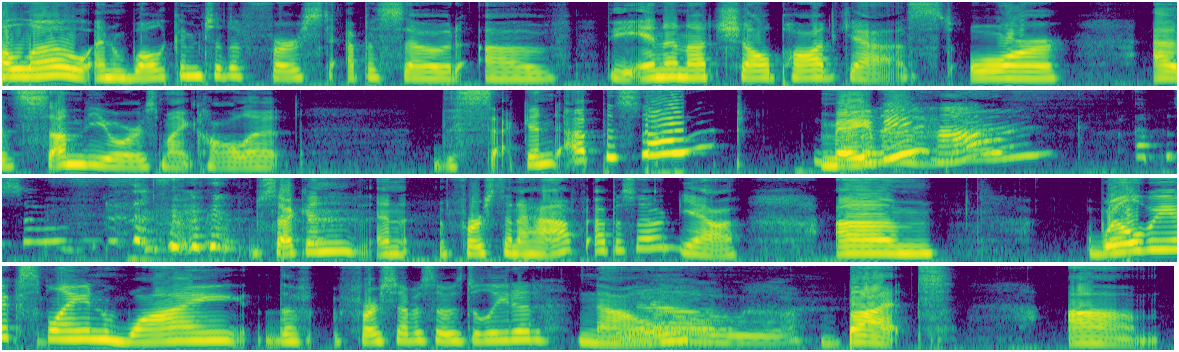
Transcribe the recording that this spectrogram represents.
Hello, and welcome to the first episode of the In a Nutshell podcast, or as some viewers might call it, the second episode? Maybe? half episode. Second and first and a half episode? Yeah. Um, will we explain why the f- first episode was deleted? No. No. But, um,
